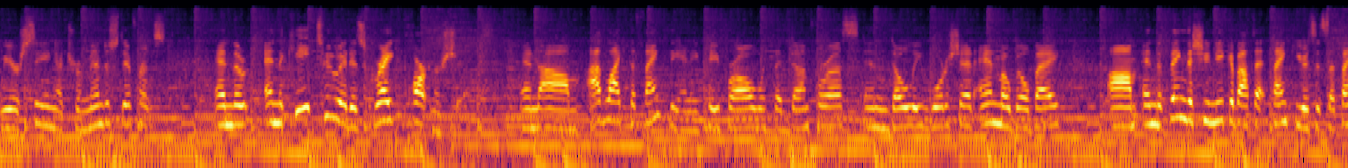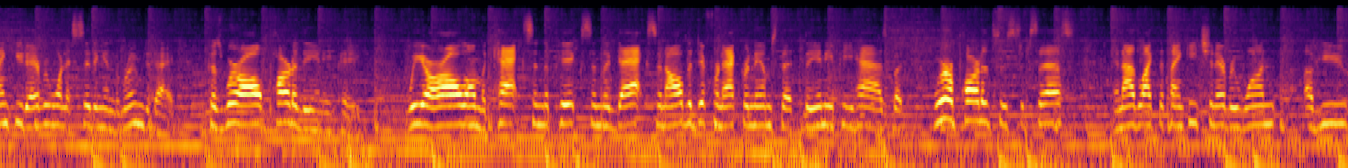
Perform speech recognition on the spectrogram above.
we are seeing a tremendous difference. And the, and the key to it is great partnerships. And um, I'd like to thank the NEP for all what they've done for us in D'Olive Watershed and Mobile Bay. Um, and the thing that's unique about that thank you is it's a thank you to everyone that's sitting in the room today because we're all part of the NEP. We are all on the CACs and the PICs and the GACs and all the different acronyms that the NEP has, but we're a part of the success. And I'd like to thank each and every one of you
